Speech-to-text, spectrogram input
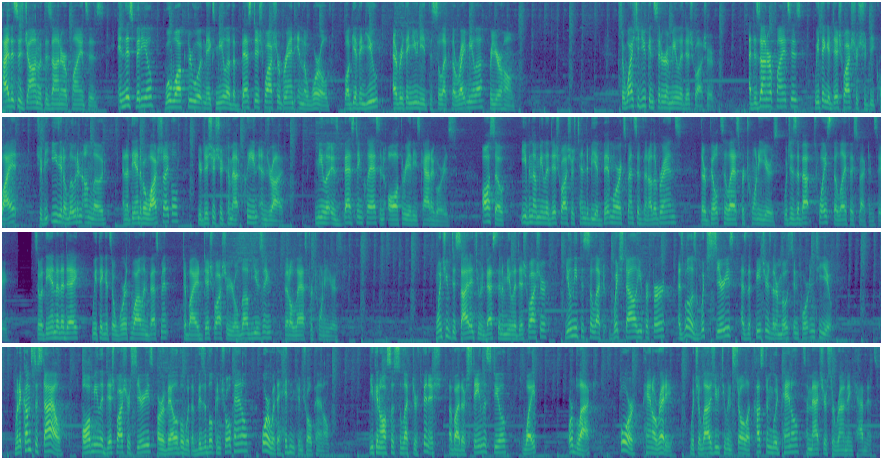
Hi, this is John with Designer Appliances. In this video, we'll walk through what makes Miele the best dishwasher brand in the world while giving you everything you need to select the right Miele for your home. So why should you consider a Miele dishwasher? At Designer Appliances, we think a dishwasher should be quiet, should be easy to load and unload, and at the end of a wash cycle, your dishes should come out clean and dry. Miele is best in class in all three of these categories. Also, even though Miele dishwashers tend to be a bit more expensive than other brands, they're built to last for 20 years, which is about twice the life expectancy. So at the end of the day, we think it's a worthwhile investment to buy a dishwasher you'll love using that'll last for 20 years. Once you've decided to invest in a Miele dishwasher, you'll need to select which style you prefer, as well as which series has the features that are most important to you. When it comes to style, all Miele dishwasher series are available with a visible control panel or with a hidden control panel. You can also select your finish of either stainless steel, white, or black, or panel ready, which allows you to install a custom wood panel to match your surrounding cabinets.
